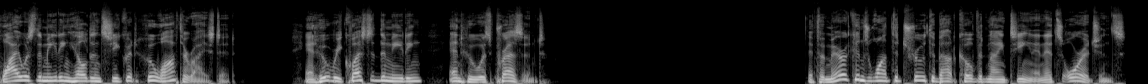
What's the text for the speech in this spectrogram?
Why was the meeting held in secret? Who authorized it? And who requested the meeting and who was present? If Americans want the truth about COVID 19 and its origins,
